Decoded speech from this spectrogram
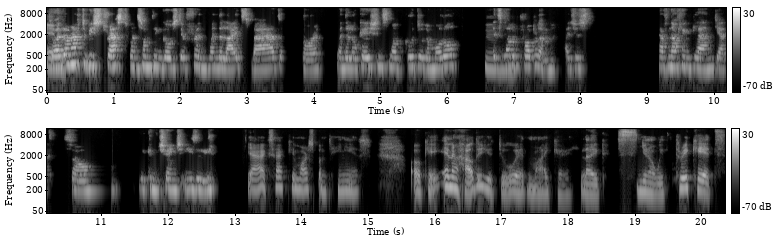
so I don't have to be stressed when something goes different, when the light's bad or when the location's not good or the model. It's not a mhm, problem. I just have nothing planned yet, so we can change easily. yeah, exactly, more spontaneous. Okay, and uh, how do you do it, Maike? Like, you know, with three kids,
